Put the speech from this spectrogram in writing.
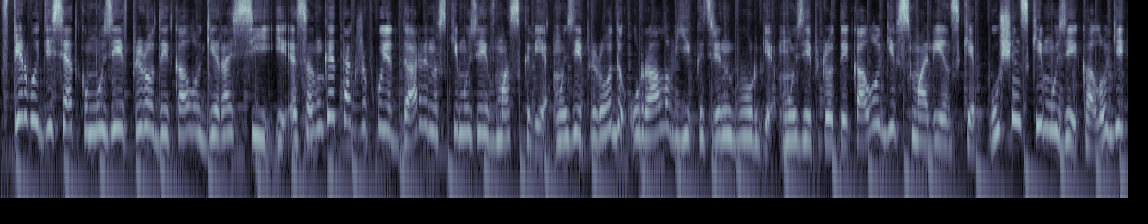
В первую десятку музеев природы и экологии России и СНГ также входят Дарвиновский музей в Москве, Музей природы Урала в Екатеринбурге, Музей природы и экологии в Смоленске, Пущинский музей экологии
